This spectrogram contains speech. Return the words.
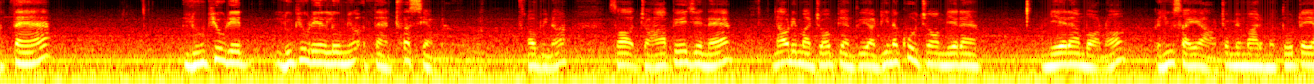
အတန်လူဖြူတွေလူဖြူတွေလိုမျိုးအတန်ထွက်ဆင်မလို့ဟုတ်ပြီနော်ဆိုတော့ကျွန်တော်ပေးခြင်းနဲ့နောက်ဒီမှာကျွန်တော်ပြန်တွေ့ရဒီနှစ်ခုကျွန်တော်အမြဲတမ်းအမြဲတမ်းပေါ့နော်ဂယုဆိုင်ရအောင်ကျွန်တော်မြန်မာတွေမတိုးတက်ရ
